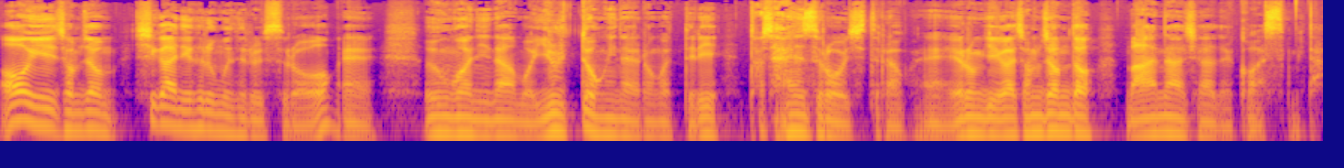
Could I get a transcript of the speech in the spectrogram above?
어이 점점 시간이 흐르면 흐를수록 예. 응원이나 뭐 율동이나 이런 것들이 더 자연스러워지더라고요. 예. 이런 기회가 점점 더 많아져야 될 것 같습니다.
